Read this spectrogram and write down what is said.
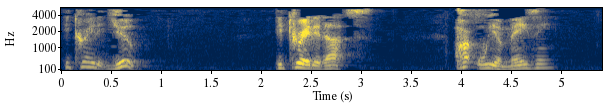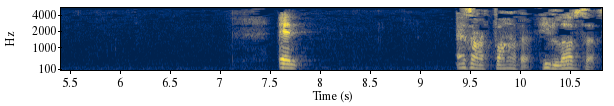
He created you. He created us. Aren't we amazing? And as our Father, He loves us.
